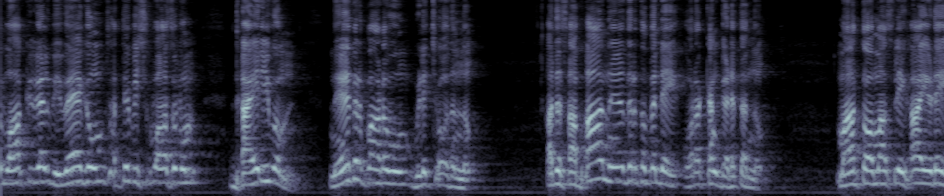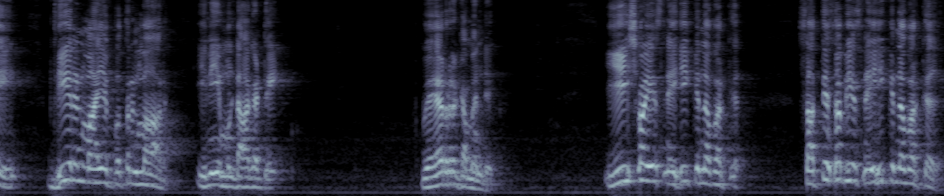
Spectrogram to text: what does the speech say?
വാക്കുകൾ വിവേകവും സത്യവിശ്വാസവും ധൈര്യവും നേതൃപാഠവും വിളിച്ചോതുന്നു. അത് സഭാ നേതൃത്വത്തിന്റെ ഉറക്കം കെടുത്തുന്നു. മാർ തോമസ് ലിഹായുടെ ധീരന്മായ പുത്രന്മാർ ഇനിയും ഉണ്ടാകട്ടെ. വേറൊരു കമന്റ് ഈശോയെ സ്നേഹിക്കുന്നവർക്ക് സത്യസഭയെ സ്നേഹിക്കുന്നവർക്ക്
